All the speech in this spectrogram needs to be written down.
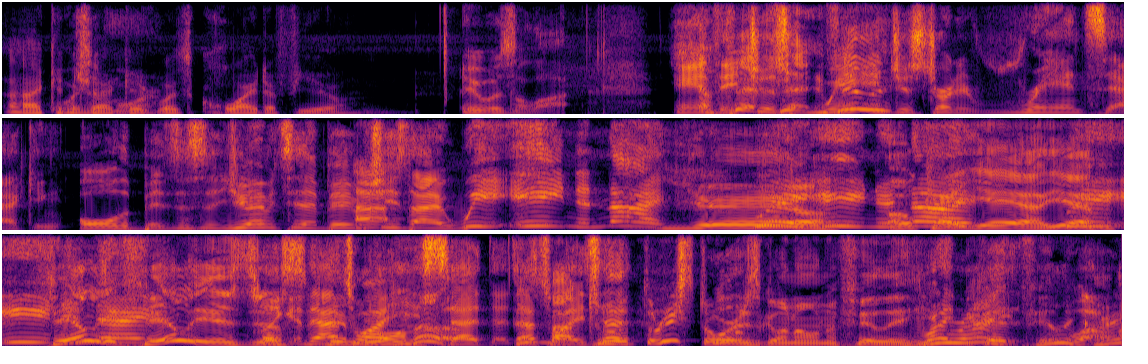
I can Was it check. more? It was quite a few. It was a lot. And they just went and just started ransacking all the businesses. You haven't seen that baby? She's like, "We eating tonight. Yeah. we eating tonight. Okay. Yeah. Yeah. We eating Philly. tonight." Philly is Like, just that's been why blown he up. said that. There's That's why about he two said- or three stories going on in Philly. You're Right, right. because Philly well, crazy.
